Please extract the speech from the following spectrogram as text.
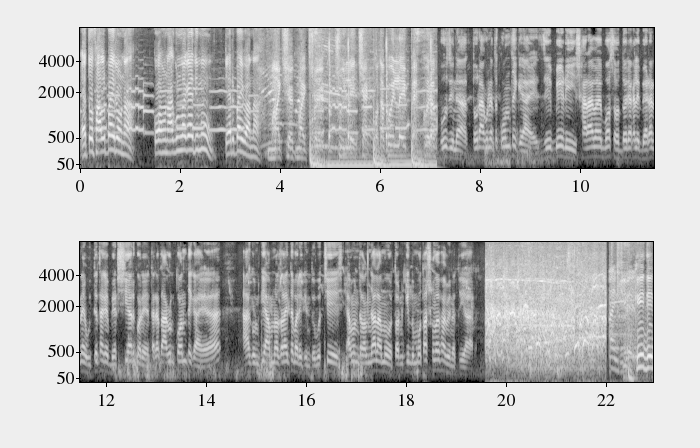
এত ফাল পাইরো না। কখন আগুন লাগাই দিমু টের পাইবা না। কথা কইলে কইরা বুঝি না তোর আগুন এত কোন থেকে আয়? যে বেড়ি সারা বছর ধরে খালি বেড়া নেই উঠতে থাকে বেড শেয়ার করে তারা তো আগুন কোন থেকে আয় হ্যাঁ? আগুন কি আমরা জ্বালাইতে পারি কিন্তু বুঝছিস? এমন জ্বালান জ্বালামো তখন কিন্তু মোতার সময় পাবি না তুই আর। কি দিন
